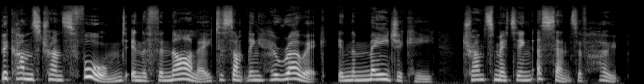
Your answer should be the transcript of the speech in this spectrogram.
becomes transformed in the finale to something heroic in the major key, transmitting a sense of hope.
